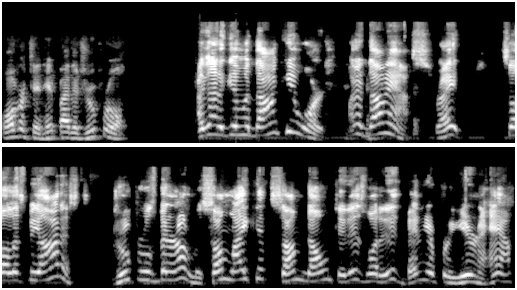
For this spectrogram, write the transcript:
Overton hit by the droop rule. I got to give him a donkey award. What a dumbass, right? So let's be honest. Droop rule's been around. Some like it, some don't. It is what it is. Been here for a year and a half.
